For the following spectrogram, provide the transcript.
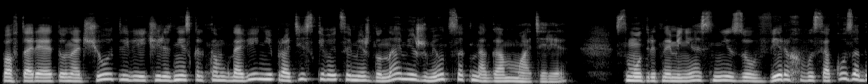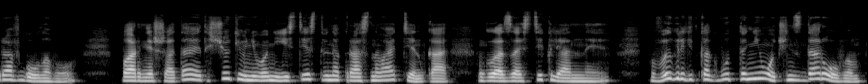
Повторяет он отчетливее и через несколько мгновений протискивается между нами и жмется к ногам матери. Смотрит на меня снизу вверх, высоко задрав голову. Парня шатает, щеки у него неестественно красного оттенка, глаза стеклянные. Выглядит как будто не очень здоровым.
